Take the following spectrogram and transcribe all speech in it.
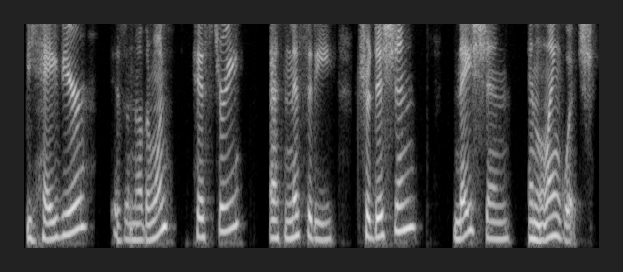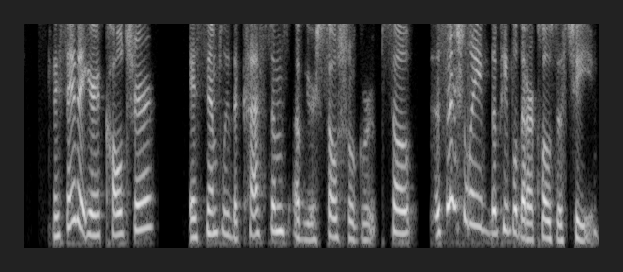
behavior is another one, history, ethnicity, tradition, nation, and language. They say that your culture is simply the customs of your social group. So, essentially, the people that are closest to you,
